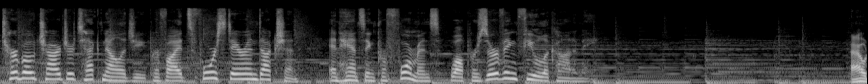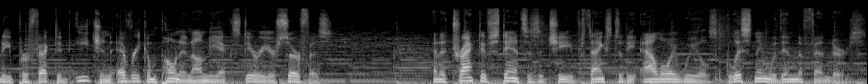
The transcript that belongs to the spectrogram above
Turbocharger technology provides forced air induction, enhancing performance while preserving fuel economy. Audi perfected each and every component on the exterior surface. An attractive stance is achieved thanks to the alloy wheels glistening within the fenders.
